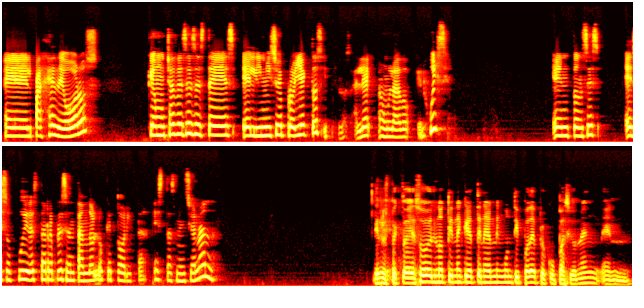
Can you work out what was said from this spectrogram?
el paje de oros, que muchas veces este es el inicio de proyectos y nos sale a un lado el juicio. Entonces, eso pudiera estar representando lo que tú ahorita estás mencionando. Y respecto a eso, él no tiene que tener ningún tipo de preocupación en, en,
